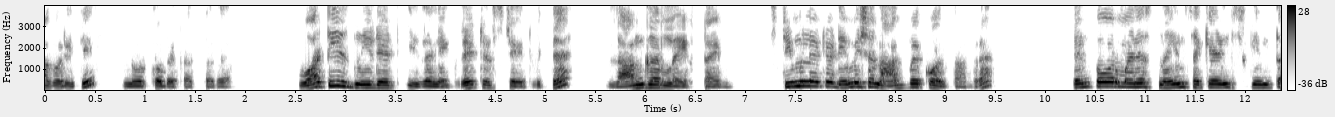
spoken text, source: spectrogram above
ಆಗೋ ರೀತಿ ನೋಡ್ಕೋಬೇಕಾಗ್ತದೆ. What is needed is an excited state with a longer life time stimulated emission ಆಗಬೇಕು ಅಂತ ಅಂದ್ರೆ ಟೆನ್ ಪವರ್ ಮೈನಸ್ ನೈನ್ ಸೆಕೆಂಡ್ಸ್ಗಿಂತ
